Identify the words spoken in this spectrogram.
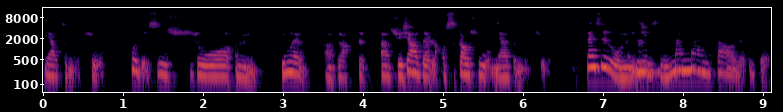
要这么做，或者是说，嗯，因为呃老呃学校的老师告诉我们要怎么做。但是我们其实慢慢到了一个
